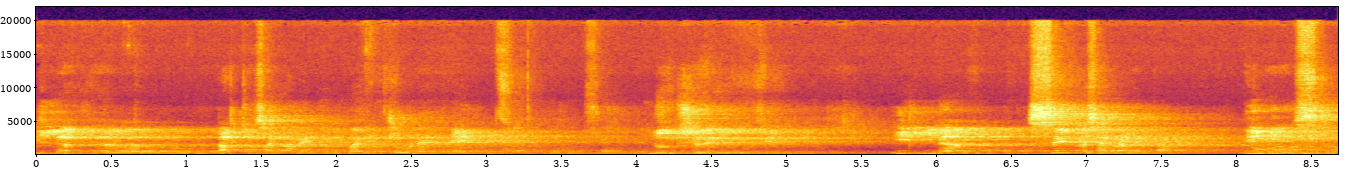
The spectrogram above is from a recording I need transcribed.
Ehm, l'altro sacramento di guarigione è di l'unzione degli infermi. Il segno sacramentale, il ministro,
